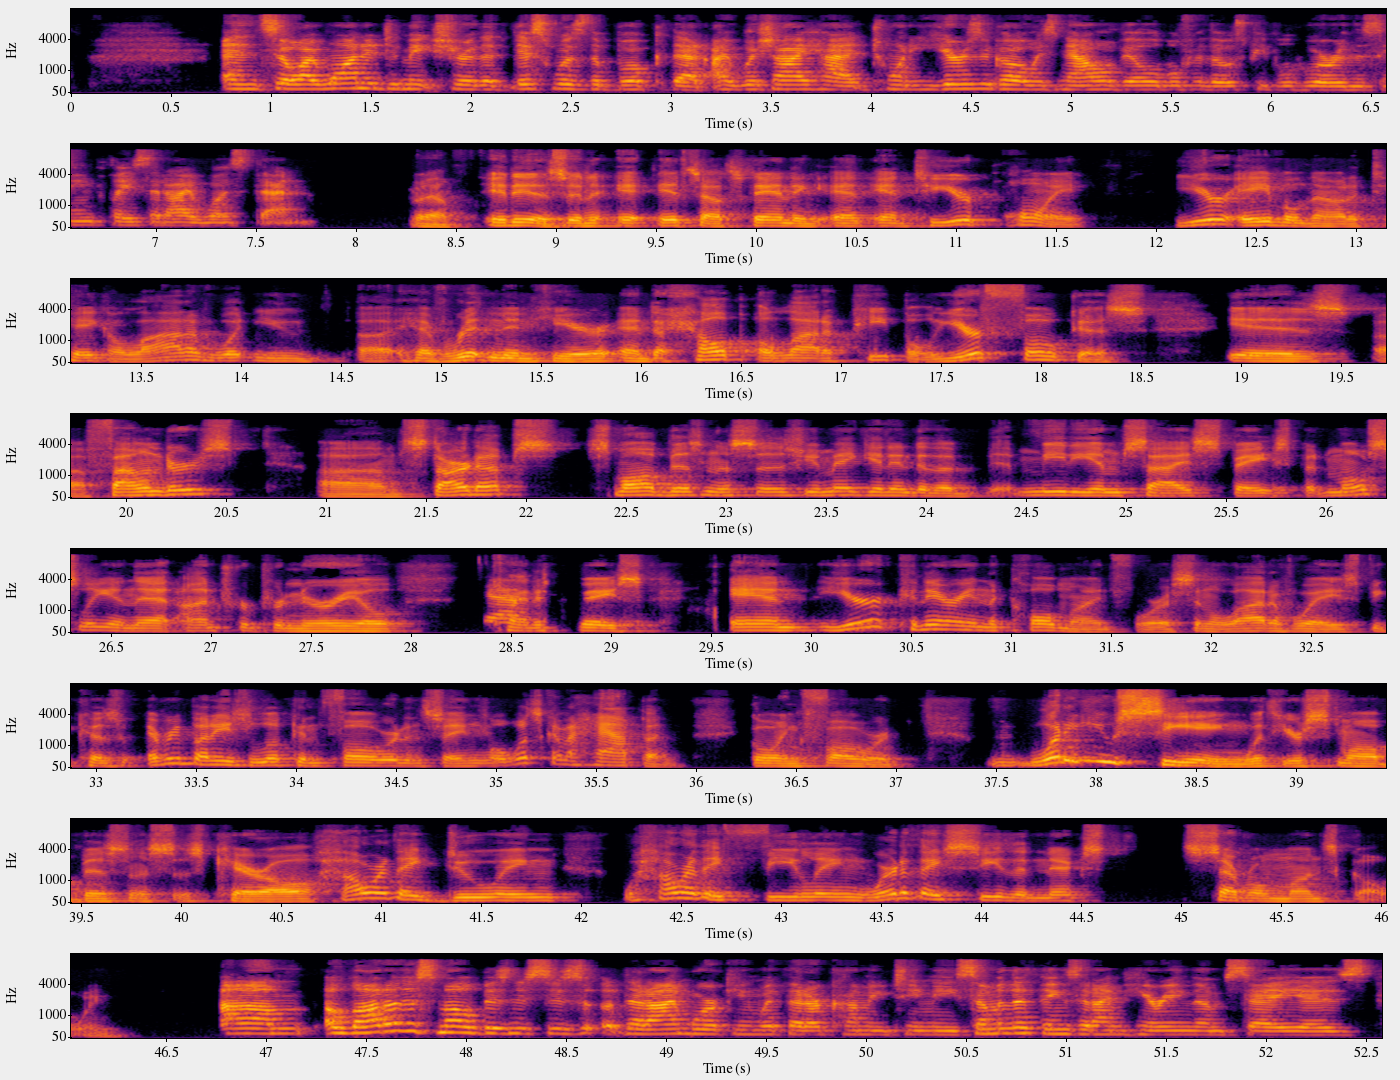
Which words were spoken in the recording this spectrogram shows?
And so I wanted to make sure that this was the book that I wish I had 20 years ago is now available for those people who are in the same place that I was then well, it is, and it, it's outstanding. And and to your point, you're able now to take a lot of what you uh, have written in here and to help a lot of people. Your focus is uh, founders, um, startups, small businesses. You may get into the medium-sized space, but mostly in that entrepreneurial yeah. kind of space. And you're a canary in the coal mine for us in a lot of ways because everybody's looking forward and saying, well, what's going to happen going forward? What are you seeing with your small businesses, Carol? How are they doing? How are they feeling? Where do they see the next several months going? Um, a lot of the small businesses that I'm working with that are coming to me, some of the things that I'm hearing them say is,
